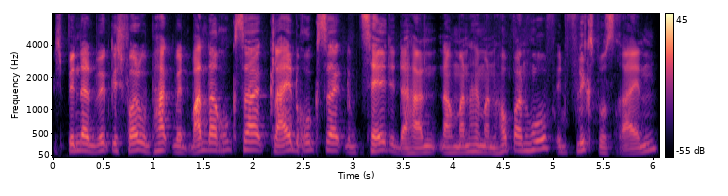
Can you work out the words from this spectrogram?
Ich bin dann wirklich voll gepackt mit Wanderrucksack, kleinen Rucksack, einem Zelt in der Hand nach Mannheim an Hauptbahnhof in Flixbus rein.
